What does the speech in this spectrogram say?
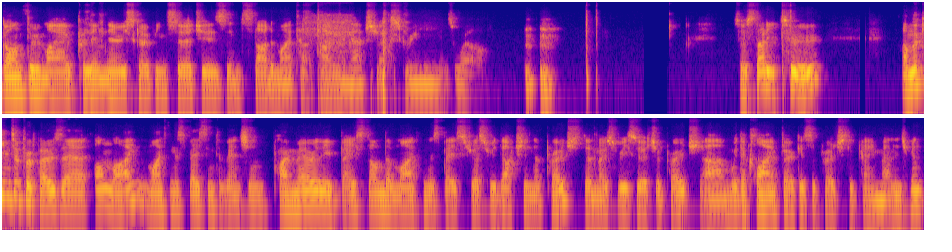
gone through my preliminary scoping searches and started my title and abstract screening as well. So study two, I'm looking to propose an online mindfulness-based intervention primarily based on the mindfulness-based stress reduction approach, the most research approach, um, with a client-focused approach to pain management.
